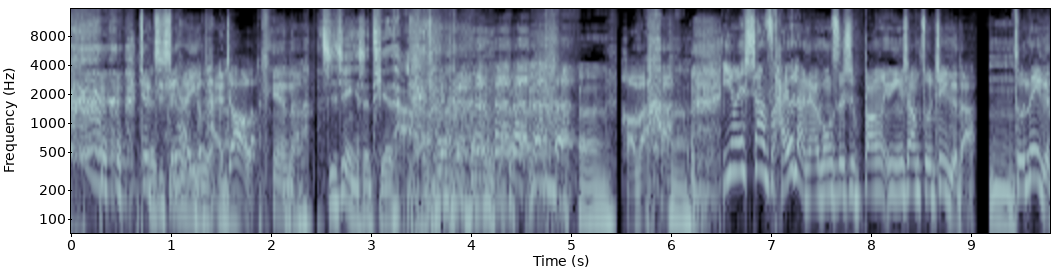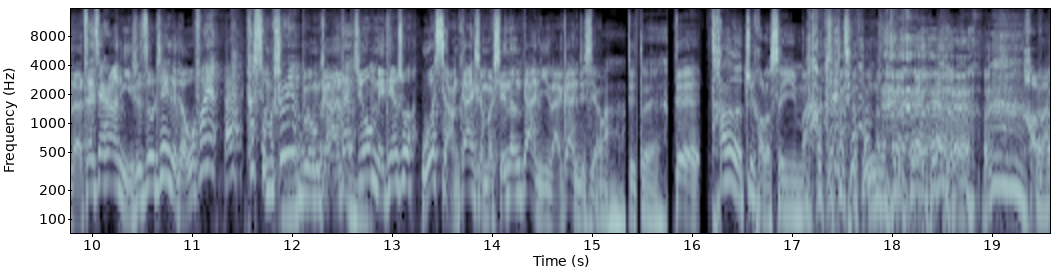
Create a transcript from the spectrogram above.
就只剩下一个牌照了。天哪，基建也是铁塔。嗯，好吧，因为上次还有两家公司是帮运营商做这个的，嗯，做那个的，再加上你是做这个的，我发现，哎，他什么事儿也不用干，他只用每天说我想干什么，谁能干你来干就行了。对对对，他的最好的生意嘛。好吧。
